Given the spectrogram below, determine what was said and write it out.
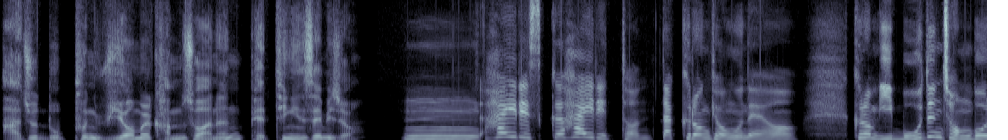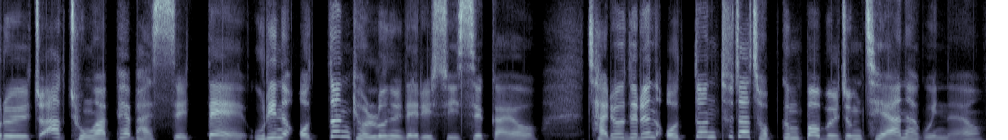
아주 높은 위험을 감수하는 베팅인 셈이죠. 음, 하이 리스크, 하이 리턴. 딱 그런 경우네요. 그럼 이 모든 정보를 쫙 종합해 봤을 때 우리는 어떤 결론을 내릴 수 있을까요? 자료들은 어떤 투자 접근법을 좀 제안하고 있나요?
